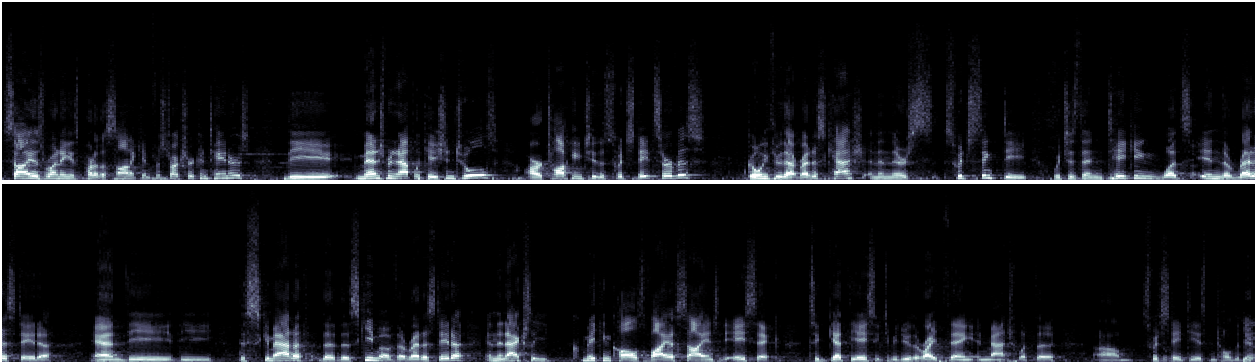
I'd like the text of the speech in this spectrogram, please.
SAI is running as part of the Sonic infrastructure containers. The management and application tools are talking to the switch state service, going through that Redis cache, and then there's switch syncd, which is then taking what's in the Redis data and the, the, the, schemata, the, the schema of the Redis data, and then actually making calls via SAI into the ASIC to get the ASIC to be do the right thing and match what the um, switch state D has been told to do.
